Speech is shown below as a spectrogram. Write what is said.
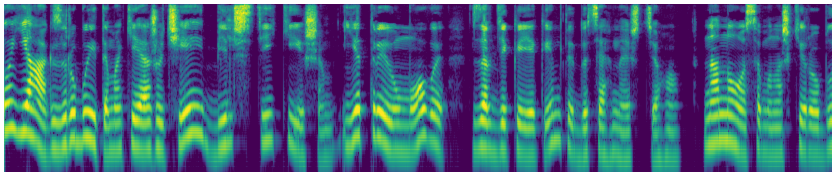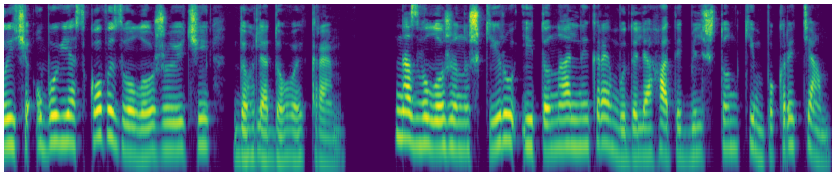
То як зробити макіяж очей більш стійкішим? Є три умови, завдяки яким ти досягнеш цього. Наносимо на шкіру обличчя обов'язково зволожуючий доглядовий крем. На зволожену шкіру і тональний крем буде лягати більш тонким покриттям.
